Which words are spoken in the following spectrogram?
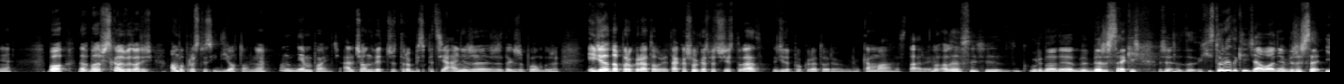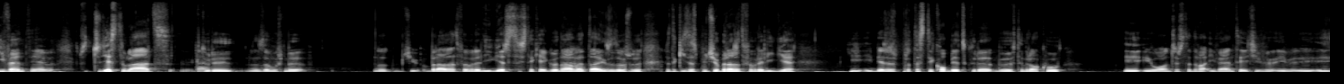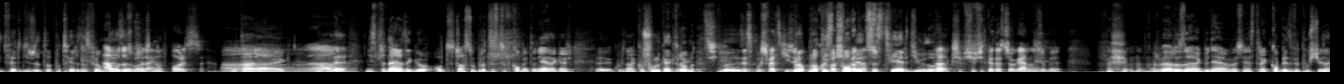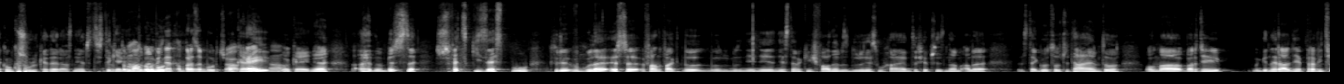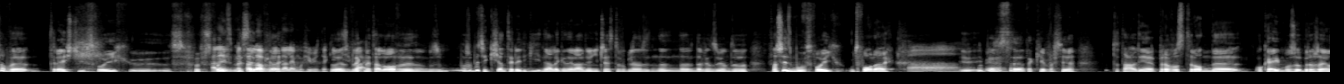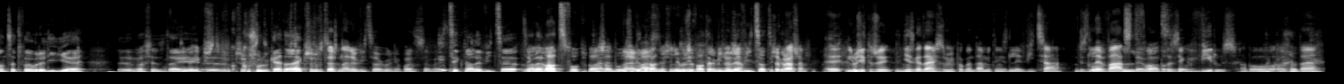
nie? Bo, no, bo wszystko może wytłumaczyć, on po prostu jest idiotą, nie? On nie ma pojęcia, ale czy on wie, że to robi specjalnie, że, że tak, że, po, że idzie do, do prokuratury, ta koszulka sprzed 30 lat, idzie do prokuratury ogólnie, come on, stary. No ale w sensie, kurna, nie? Bierzesz sobie jakiś... Że, to historia takiej działa, nie? Bierzesz sobie event, nie wiem, sprzed 30 lat, Tak. który, no załóżmy, no ci obraża twoją religię, czy coś takiego nawet, tak? Że załóżmy, że taki zespół ci obraża twoją religię i, i bierzesz protesty kobiet, które były w tym roku i, i łączysz te dwa eventy i, ci, i, i, twierdzisz, że to potwierdza swoją A, bo tezę to sprzedają właśnie. w Polsce. A, No tak, no, No ale nie sprzedają tego od czasu protestów kobiet. To nie jest jakaś e, kurna koszulka, którą Zespół szwedzki, że pro, protest kobiet nas- stwierdził. No Tak, szyb- szybciutko to trzeba ogarnąć, żeby Żeby ja rozumiem, jakby, nie wiem, właśnie strajk kobiet wypuścił taką koszulkę teraz, nie? Czy coś No takiego. to No mogło by być było- nawet obrazoburczo. Okej, Okej, okej, no. nie? Ale no wiesz co, szwedzki zespół, który w ogóle, jeszcze fun fact, no no, nie, nie, nie jestem jakimś fanem, za dużo nie słuchałem, to się przyznam, ale z tego co czytałem, to on ma bardziej generalnie prawicowe treści w swoich, y, w, swoich Ale jest metalowy, piosenkach. dalej musi być taki No jest vibe. black metalowy, no, może, może być jakiś antyreligijny, ale generalnie oni często w ogóle na, na, nawiązują do faszyzmu w swoich utworach. A, I, okej. bierzesz takie właśnie totalnie prawostronne, okej, może obrażające twoją religię, właśnie tutaj y, koszulkę, To tak? przerzucasz na lewicę ogólnie Polsce. I cyk na lewicę, na- na lewactwo, przepraszam, na- bo już generalnie lewactwo. się nie używa terminu lewica, tylko Przepraszam. E, Ludzie, którzy nie zgadzają się z moimi poglądami, to nie jest lewica, to jest Tylko lewactwo, bo to jest jak lewactwo. wirus, albo, albo Dokładnie. ten.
